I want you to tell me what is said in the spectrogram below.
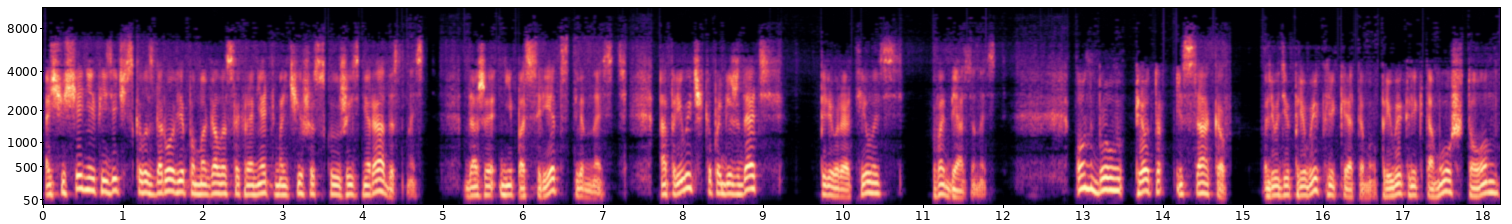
Ощущение физического здоровья помогало сохранять мальчишескую жизнерадостность, даже непосредственность, а привычка побеждать превратилась в обязанность. Он был Петр Исаков, люди привыкли к этому, привыкли к тому, что он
